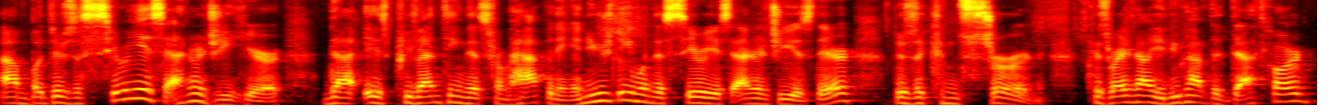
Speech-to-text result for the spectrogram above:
Um, but there's a serious energy here that that is preventing this from happening. And usually when the serious energy is there, there's a concern. Because right now you do have the death card.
